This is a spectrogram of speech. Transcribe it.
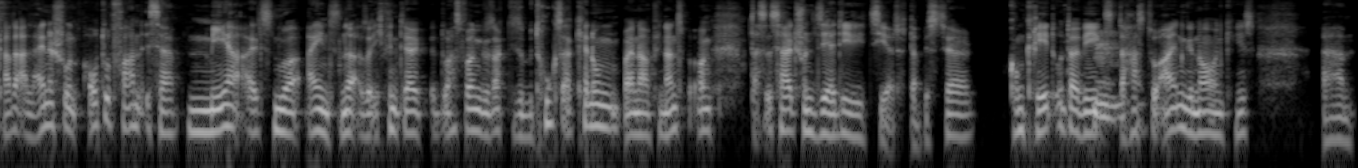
gerade alleine schon Autofahren ist ja mehr als nur eins. Ne? Also ich finde ja, du hast vorhin gesagt, diese Betrugserkennung bei einer Finanzbank, das ist halt schon sehr dediziert. Da bist du ja konkret unterwegs, mhm. da hast du einen genauen Case. Ähm,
